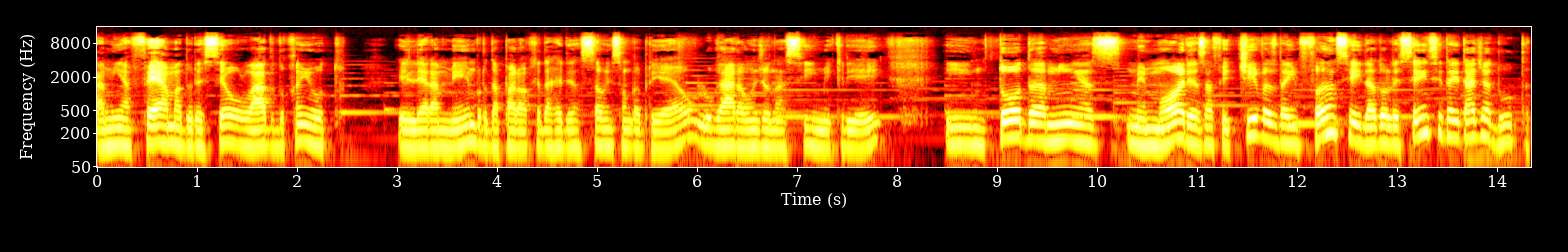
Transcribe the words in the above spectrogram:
A minha fé amadureceu ao lado do Canhoto ele era membro da Paróquia da Redenção em São Gabriel, lugar onde eu nasci e me criei. E em todas as minhas memórias afetivas da infância e da adolescência e da idade adulta,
